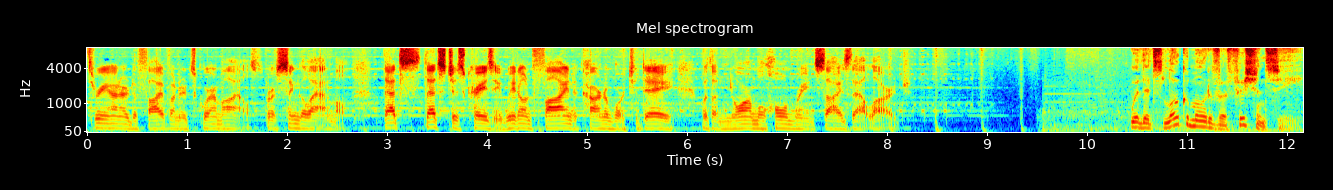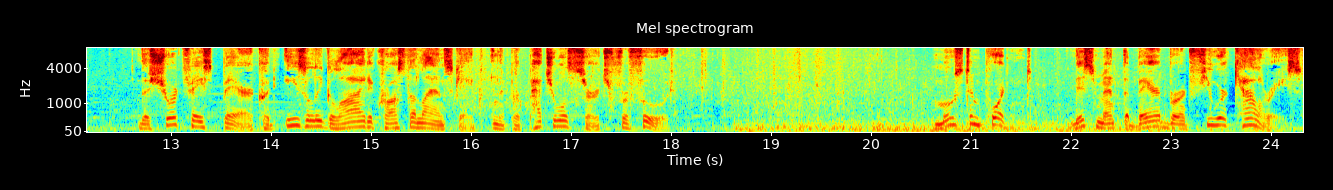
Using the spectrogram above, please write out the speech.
300 to 500 square miles for a single animal. That's, that's just crazy. We don't find a carnivore today with a normal home range size that large. With its locomotive efficiency, the short-faced bear could easily glide across the landscape in the perpetual search for food. Most important, this meant the bear burnt fewer calories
